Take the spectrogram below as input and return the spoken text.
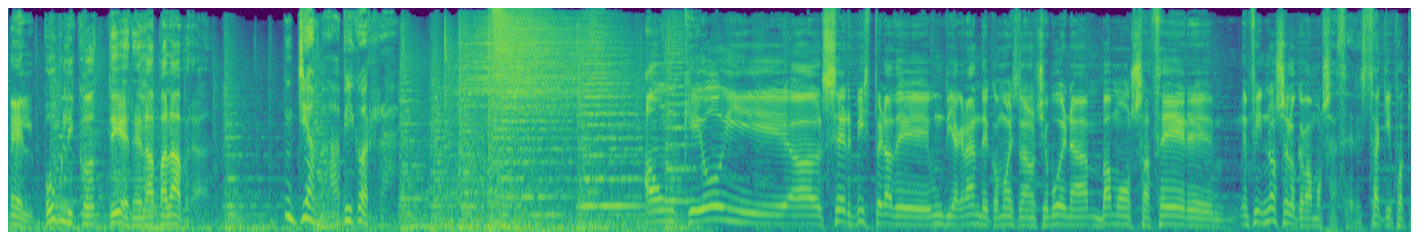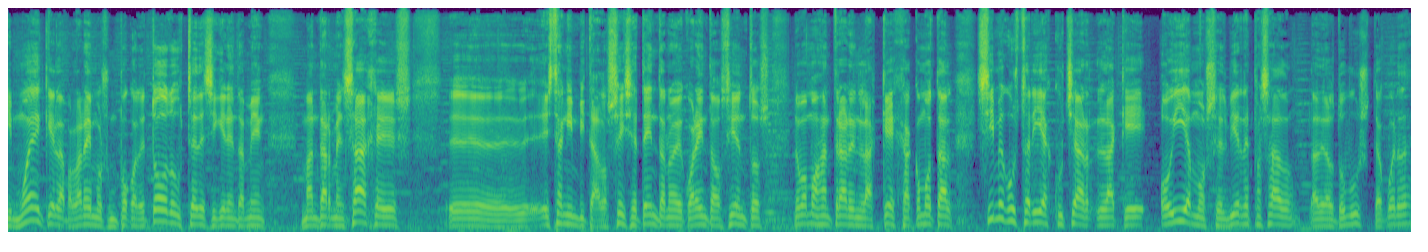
El público tiene la palabra. Llama a Vigorra. Aunque hoy, al ser víspera de un día grande como es la Nochebuena, vamos a hacer, eh, en fin, no sé lo que vamos a hacer. Está aquí Joaquín Mueque, le hablaremos un poco de todo. Ustedes si quieren también mandar mensajes, eh, están invitados. 670, 940, 200. No vamos a entrar en las quejas como tal. Sí me gustaría escuchar la que oíamos el viernes pasado, la del autobús, ¿te acuerdas?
